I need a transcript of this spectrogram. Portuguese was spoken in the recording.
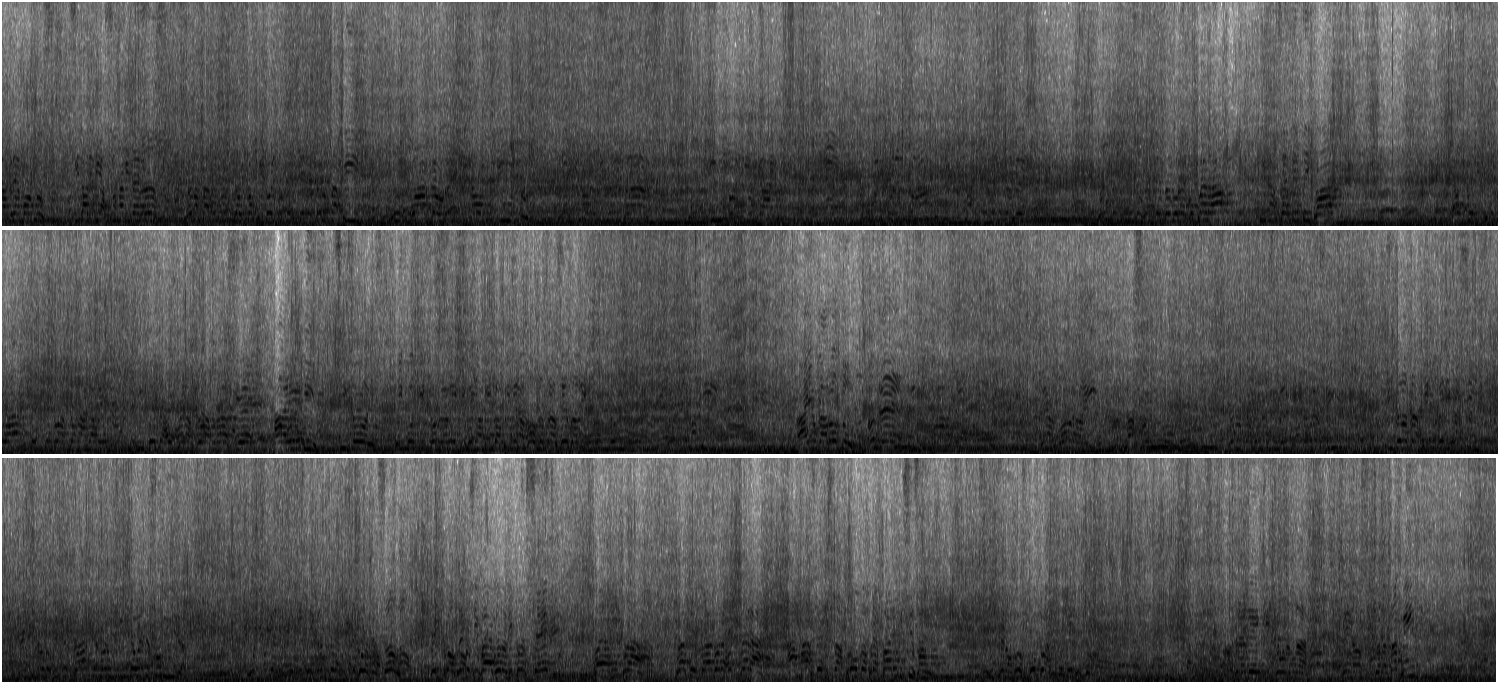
André Motos, Cidade de Açu na liderança. Jonathan Ramos, o campeão do terceiro, Jonathan Pinto. deve estar pronta, prepare o decisão. Serão duas pontuais, ok, pessoal? André Leite e Jonathan Venâncio e Jonathan Pim.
